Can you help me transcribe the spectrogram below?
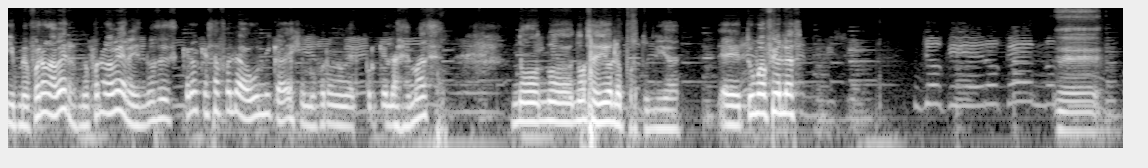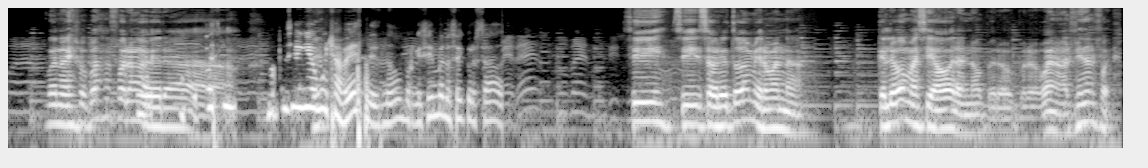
y me fueron a ver, me fueron a ver. Entonces creo que esa fue la única vez que me fueron a ver, porque las demás no, no, no se dio la oportunidad. Eh, ¿Tú, Mafiolas? Eh, bueno, mis papás me fueron a ver a... No he seguido muchas veces, ¿no? Porque sí me los he cruzado. Sí, sí, sobre todo mi hermana. Que luego me hacía ahora, ¿no? Pero, pero bueno, al final fue.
